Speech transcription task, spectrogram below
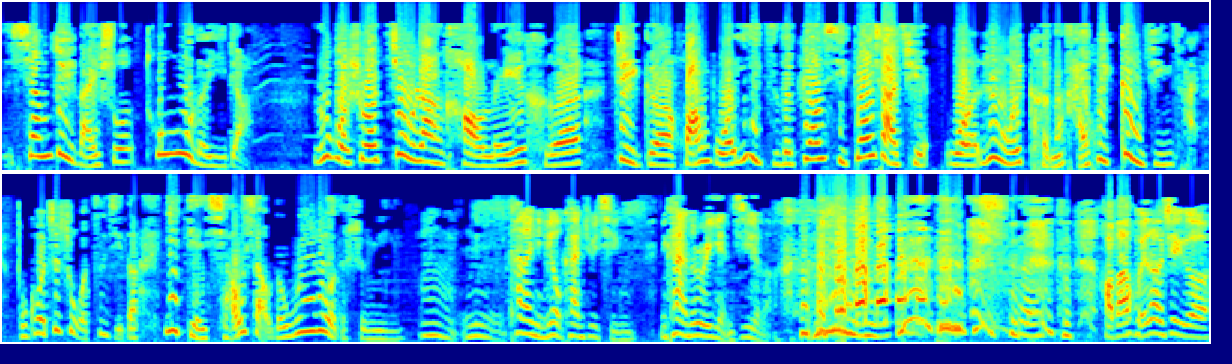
相对来说突兀了一点儿。如果说就让郝蕾和这个黄渤一直的飙戏飙下去，我认为可能还会更精彩。不过这是我自己的一点小小的微弱的声音。嗯，你看来你没有看剧情，你看的都是演技了。好吧，回到这个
